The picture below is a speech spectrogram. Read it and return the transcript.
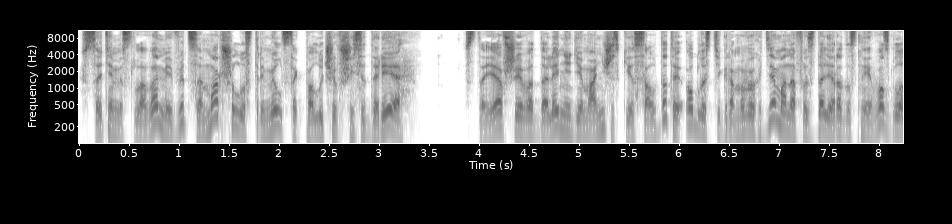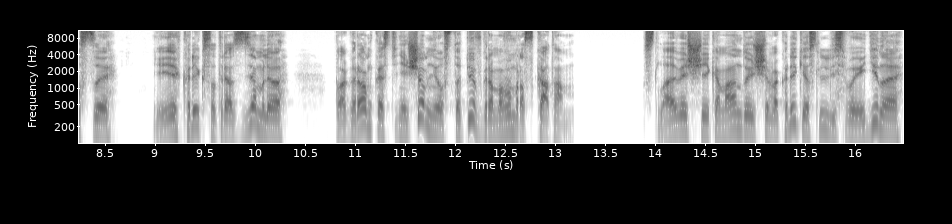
С этими словами вице-маршал устремился к получившейся дыре. Стоявшие в отдалении демонические солдаты области громовых демонов издали радостные возгласы, и их крик сотряс землю, по громкости ничем не уступив громовым раскатам. Славящие командующего крики слились воедино,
